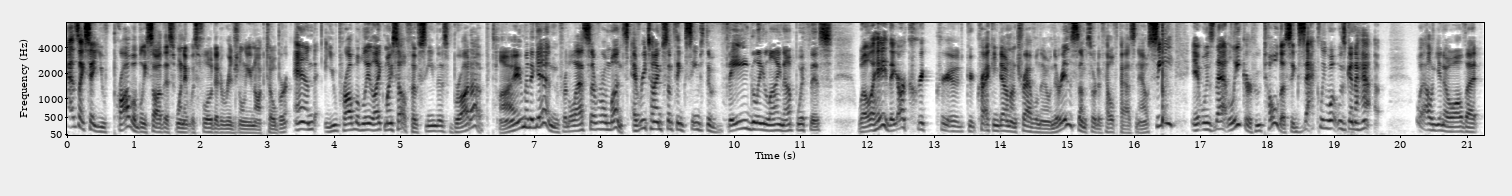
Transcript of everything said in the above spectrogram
as I say, you probably saw this when it was floated originally in October, and you probably, like myself, have seen this brought up time and again for the last several months. Every time something seems to vaguely line up with this, well, hey, they are cr- cr- cracking down on travel now, and there is some sort of health pass now. See, it was that leaker who told us exactly what was going to happen. Well, you know, all that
